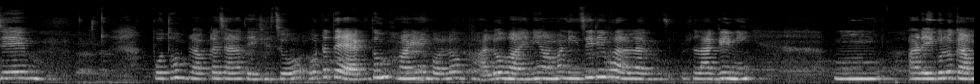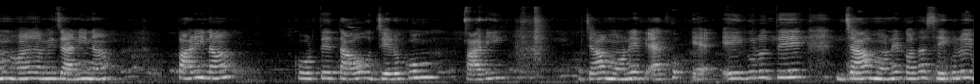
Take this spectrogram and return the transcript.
যে, প্রথম ব্লগটা যারা দেখেছ, ওটাতে একদম হয়নি বলো, ভালো হয়নি, আমার নিজেরই ভালো লাগ, লাগেনি। আর এগুলো কেমন হয় আমি জানি না, পারি না করতে, তাও যেরকম পারি যা মনের এখন এইগুলোতে যা মনের কথা সেগুলোই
